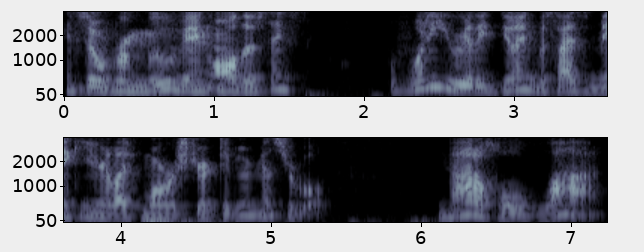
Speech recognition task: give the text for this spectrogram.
And so removing all those things, what are you really doing besides making your life more restrictive and miserable? Not a whole lot.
